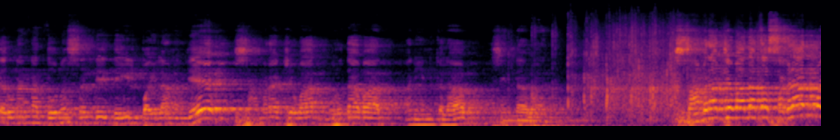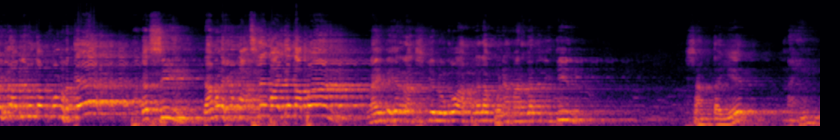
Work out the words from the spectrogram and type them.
तरुणांना दोनच संदेश देईल. पहिला म्हणजे साम्राज्यवाद मुर्दाबाद आणि इन्कलाब जिंदाबाद. साम्राज्यवादाचा सगळ्यात पहिला विरोधक कोण होते? भगतसिंग त्यामुळे हे वाचले पाहिजेत आपण. नाही तर हे राजकीय लोक आपल्याला कोण्या मार्गाने नेतील. सांगता येत नाही.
